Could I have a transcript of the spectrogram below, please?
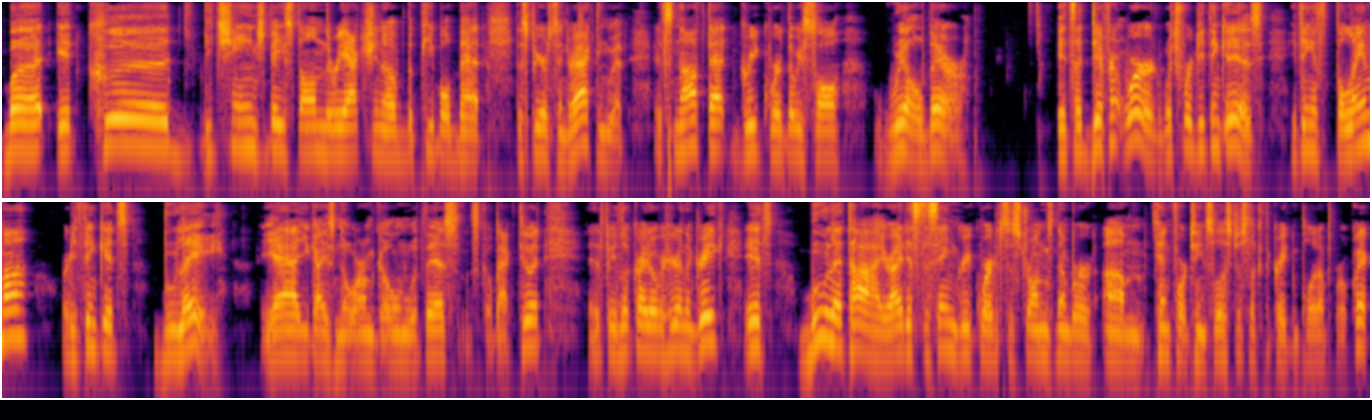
but it could be changed based on the reaction of the people that the Spirit's interacting with. It's not that Greek word that we saw will there. It's a different word. Which word do you think it is? You think it's thelema or do you think it's boule? Yeah, you guys know where I'm going with this. Let's go back to it. If we look right over here in the Greek, it's buletai, right? It's the same Greek word. It's the Strong's number um, 1014. So let's just look at the Greek and pull it up real quick.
